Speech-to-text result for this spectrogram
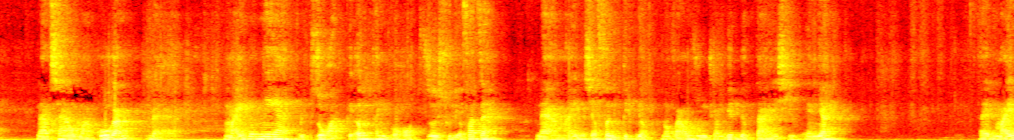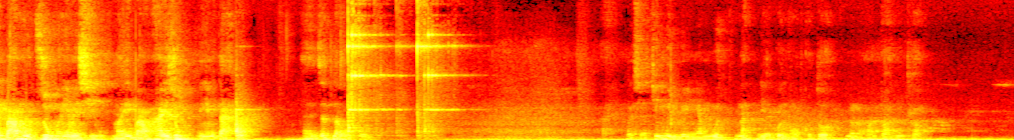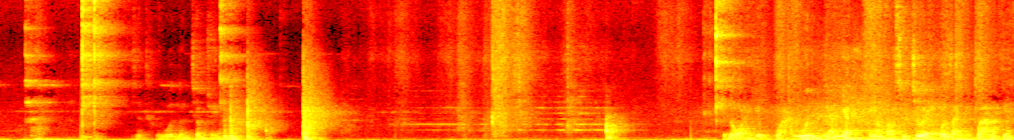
làm sao mà cố gắng để máy nó nghe được rõ cái âm thanh của hột rơi xuống đĩa phát ra là máy nó sẽ phân tích được nó báo dung cho em biết được tài hay xỉu em nhé. Đấy, máy báo một dung anh em ấy xỉu. Máy báo hai dung anh em ấy tài. Rất là ok. Tôi sẽ chứng minh với anh em luôn nắp đĩa quân hộp của tôi nó là hoàn toàn bình thường. Sẽ thử luôn lần châm cho anh em. Cái đồ này hiệu quả luôn anh em nhé. Anh em vào sân chơi anh em có giành được bao nhiêu tiền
